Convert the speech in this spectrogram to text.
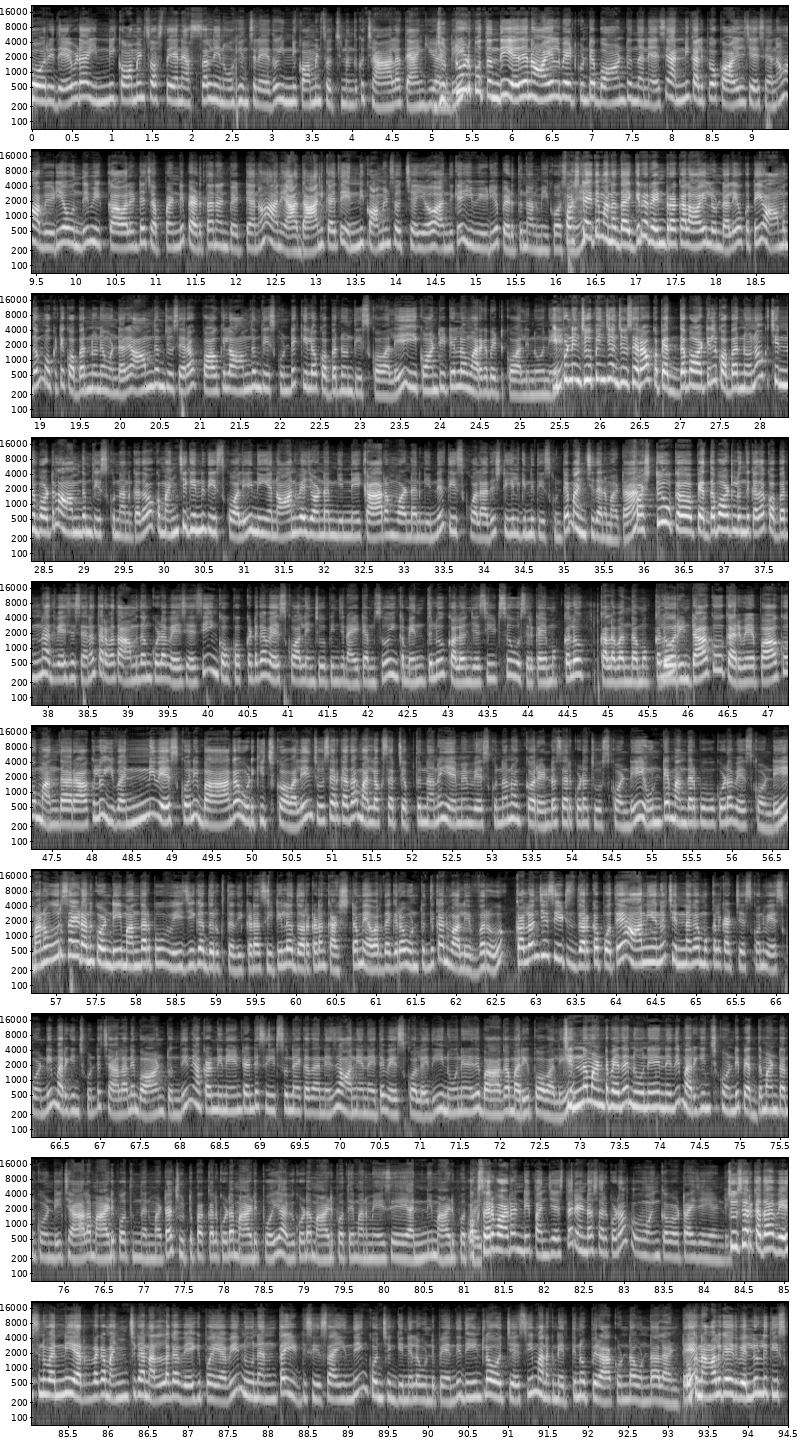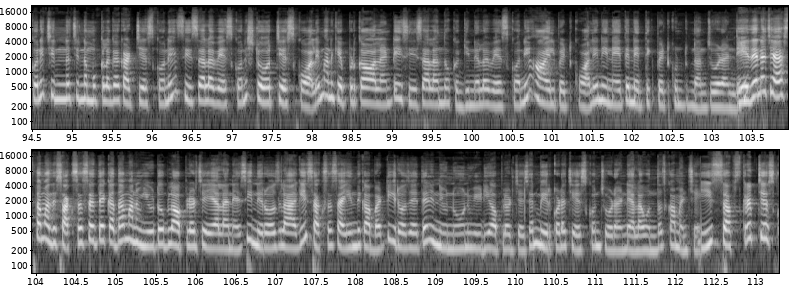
హోరి దేవుడా ఇన్ని కామెంట్స్ వస్తాయని అస్సలు నేను ఊహించలేదు. ఇన్ని కామెంట్స్ వచ్చినందుకు చాలా థ్యాంక్ యూ జుట్టు ఊడిపోతుంది. ఏదైనా ఆయిల్ పెట్టుకుంటే బాగుంటుంది అనేసి అన్ని కలిపి ఒక ఆయిల్ చేశాను. ఆ వీడియో ఉంది మీకు కావాలంటే చెప్పండి పెడతానని పెట్టాను. అని ఆ దానికైతే ఎన్ని కామెంట్స్ వచ్చాయో అందుకే ఈ వీడియో పెడుతున్నాను మీకోసం ఫస్ట్ అయితే మన దగ్గర రెండు రకాల ఆయిల్ ఉండాలి. ఒకటి ఆముదం ఒకటి కొబ్బరి నూనె ఉండాలి. ఆముదం చూసారా? ఒక పావు కిలో ఆముదం తీసుకుంటే కిలో కొబ్బరి నూనె తీసుకోవాలి. ఈ క్వాంటిటీలో మరగబెట్టుకోవాలి నూనె. ఇప్పుడు నేను చూపించాను చూసారా? ఒక పెద్ద బాటిల్ కొబ్బరి నూనె ఒక చిన్న బాటిల్ ఆముదం తీసుకున్నాను కదా ఒక మంచి గిన్నె తీసుకోవాలి. నీ నాన్ వెజ్ వండని గిన్నె కారం వండని గిన్నె తీసుకోవాలి. అది స్టీల్ గిన్నె తీసుకుంటే మంచిదనమాట ఫస్ట్ ఒక పెద్ద బాటిల్ ఉంది కదా కొబ్బరి నూనె అది వేసేసాను. తర్వాత ఆముదం కూడా వేసేసి ఇంకొకొక్కటిగా వేసుకోవాలి. నేను చూపించిన ఐటమ్స్ ఇంకా మెంతులు కలంజ సీడ్స్ ఉసిరికాయ ముక్కలు కలబంద ముక్కలు గోరింటాకు కరివేపాకు మందారాకులు ఇవన్నీ వేసుకొని బాగా ఉడికించుకోవాలి. చూసారు కదా మళ్ళీ ఒకసారి చెప్తున్నాను ఏమేమి వేసుకున్నాను ఇంకో రెండోసారి కూడా చూసుకోండి. ఉంటే మందార పువ్వు కూడా వేసుకోండి. మన ఊరు సైడ్ అనుకోండి మందార పువ్వు ఈజీగా దొరుకుతుంది. ఇక్కడ సిటీ సిటీలో దొరకడం కష్టం ఎవరి దగ్గర ఉంటుంది కానీ వాళ్ళు ఇవ్వరు కలొంజీ సీడ్స్ దొరకపోతే ఆనియన్ చిన్నగా ముక్కలు కట్ చేసుకొని వేసుకోండి మరిగించుకుంటే చాలానే బాగుంటుంది. అక్కడ నేను ఏంటంటే సీడ్స్ ఉన్నాయి కదా అనేసి ఆనియన్ అయితే వేసుకోలేదు. ఈ నూనె అనేది బాగా మరిగిపోవాలి. చిన్న మంట మీద నూనె అనేది మరిగించుకోండి. పెద్ద మంట అనుకోండి చాలా మాడిపోతుంది అనమాట చుట్టుపక్కల కూడా మాడిపోయి అవి కూడా మాడిపోతాయి. మనం వేసే అన్ని మాడిపోతాయి. ఒకసారి వాడండి పని చేస్తే రెండోసారి కూడా ఇంకా ట్రై చేయండి. చూసారు కదా వేసినవన్నీ ఎర్రగా మంచిగా నల్లగా వేగిపోయావి నూనె అంతా ఇటు సీసా అయింది. ఇంకొంచెం గిన్నెలో ఉండిపోయింది. దీంట్లో వచ్చేసి మనకు నెత్తి నొప్పి రాకుండా ఉండాలంటే ఒక నాలుగైదు వెల్లుల్లి తీసుకొని చిన్న చిన్న ముక్కలుగా కట్ చేసుకొని సీసాలో వేసుకొని స్టోర్ చేసుకోవాలి. మనకి ఎప్పుడు కావాలంటే ఈ సీసాలందు ఒక గిన్నెలో వేసుకొని ఆయిల్ పెట్టుకోవాలి. నేనైతే నెత్తికి పెట్టుకుంటున్నాను చూడండి. ఏదైనా చేస్తాం. అది సక్సెస్ అయితే కదా మనం యూట్యూబ్లో అప్లోడ్ చేయాలనేసి ఇన్ని రోజులు ఆగి సక్సెస్ అయింది కాబట్టి ఈ రోజు అయితే నేను నూనె వీడియో అప్లోడ్ చేశాను. మీరు కూడా చేసుకొని చూడండి. ఎలా ఉందో కామెంట్ చేయండి. ఈ సబ్స్క్రైబ్ చేసుకో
